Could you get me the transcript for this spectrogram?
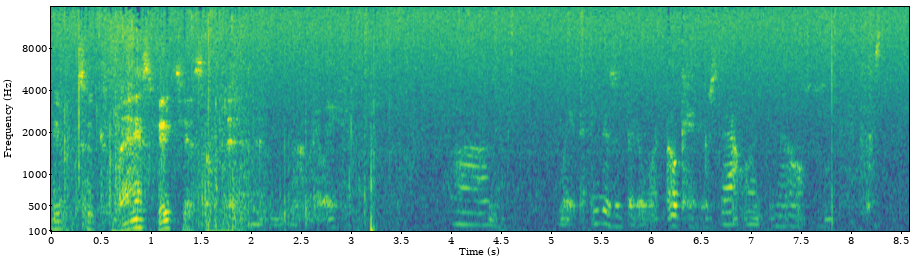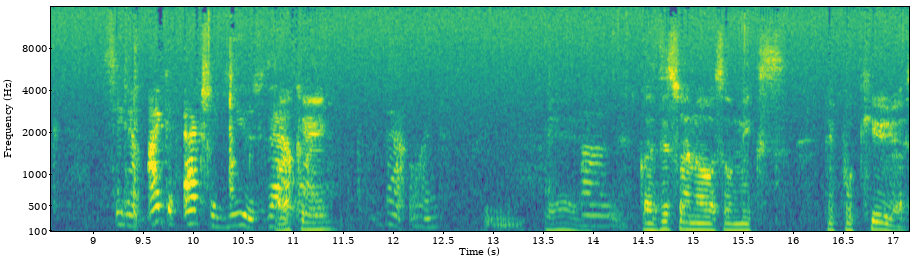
You took nice pictures of that. Not really. Um, wait, I think there's a better one. Okay, there's that one. No. See, now I could actually use that Okay. one. That one. Yeah. Um, Because this one also makes people curious.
